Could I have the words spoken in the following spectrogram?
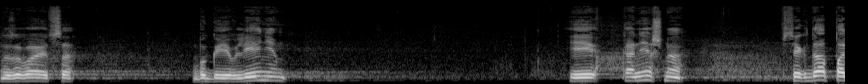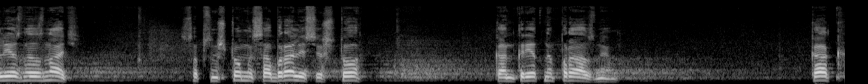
называется Богоявлением. И, конечно, всегда полезно знать, собственно, что мы собрались и что конкретно празднуем. Как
